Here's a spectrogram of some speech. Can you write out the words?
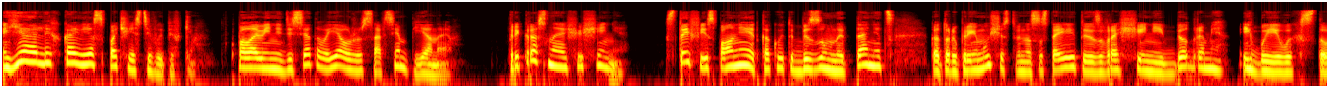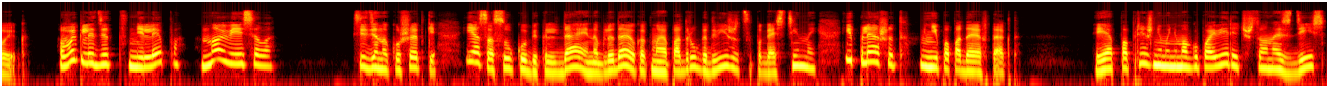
Я легковес по части выпивки. К половине десятого я уже совсем пьяная. Прекрасное ощущение. Стефи исполняет какой-то безумный танец, который преимущественно состоит из вращений бедрами и боевых стоек. Выглядит нелепо, но весело. Сидя на кушетке, я сосу кубик льда и наблюдаю, как моя подруга движется по гостиной и пляшет, не попадая в такт. Я по-прежнему не могу поверить, что она здесь,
